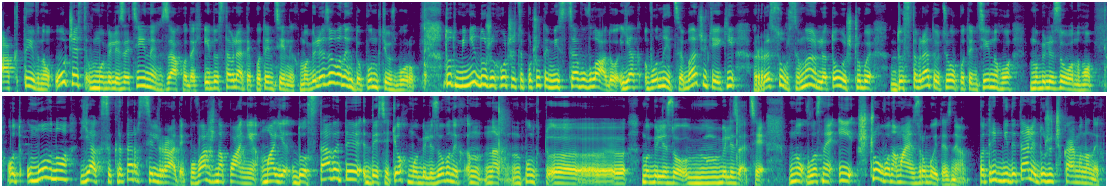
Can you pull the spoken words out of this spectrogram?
активну участь в мобілізаційних заходах і доставляти потенційних мобілізованих до пунктів збору. Тут мені дуже хочеться почути місцеву владу, як вони це бачать, і які ресурси мають для того, щоб доставляти цього потенційного мобілізованого. От умовно, як секретар сільради, поважна пані має доставити 10 мобілізованих на пункт е, мобілізації. Ну, власне, і що вона має зробити з ними? Потрібні деталі, дуже чекаємо на них.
